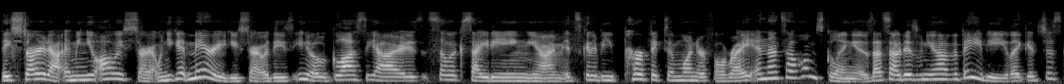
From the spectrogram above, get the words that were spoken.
they started out. I mean, you always start when you get married. You start with these, you know, glossy eyes. It's so exciting. You know, I mean, it's going to be perfect and wonderful, right? And that's how homeschooling is. That's how it is when you have a baby. Like it's just,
